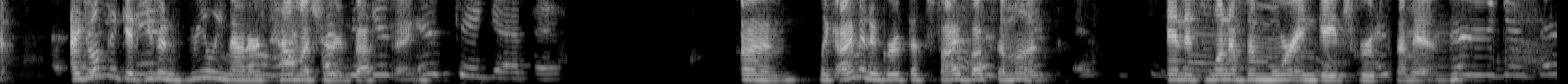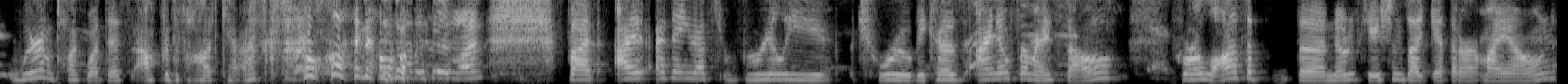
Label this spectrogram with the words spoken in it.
I don't think it even really matters how much you're investing. Um, like I'm in a group that's five bucks a month, and it's one of the more engaged groups I'm in we're going to talk about this after the podcast because I don't want to know about this one. But I, I think that's really true because I know for myself, for a lot of the, the notifications I get that aren't my own,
